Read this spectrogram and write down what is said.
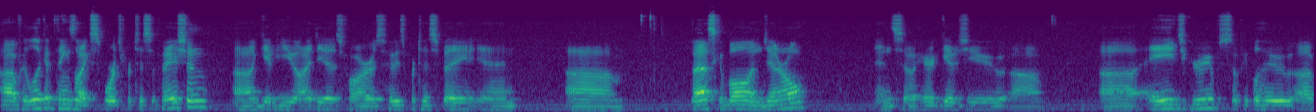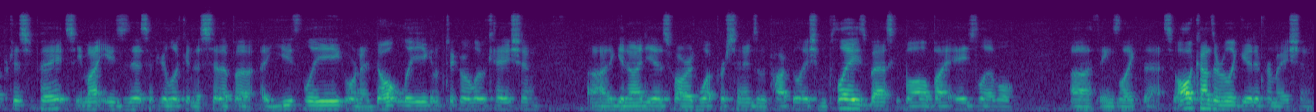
Uh, if we look at things like sports participation, uh, give you ideas as far as who's participating in um, basketball in general. And so here it gives you um, uh, age groups, so people who uh, participate. So you might use this if you're looking to set up a, a youth league or an adult league in a particular location uh, to get an idea as far as what percentage of the population plays basketball by age level, uh, things like that. So all kinds of really good information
